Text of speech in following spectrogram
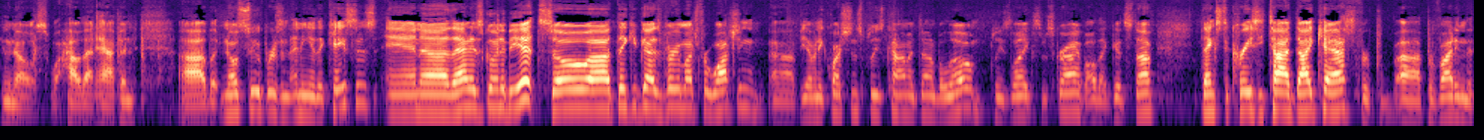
who knows how that happened. Uh, but no supers in any of the cases, and uh, that is going to be it. So uh, thank you guys very much for watching. Uh, if you have any questions, please comment down below. Please like, subscribe, all that good stuff. Thanks to Crazy Todd Diecast for uh, providing the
